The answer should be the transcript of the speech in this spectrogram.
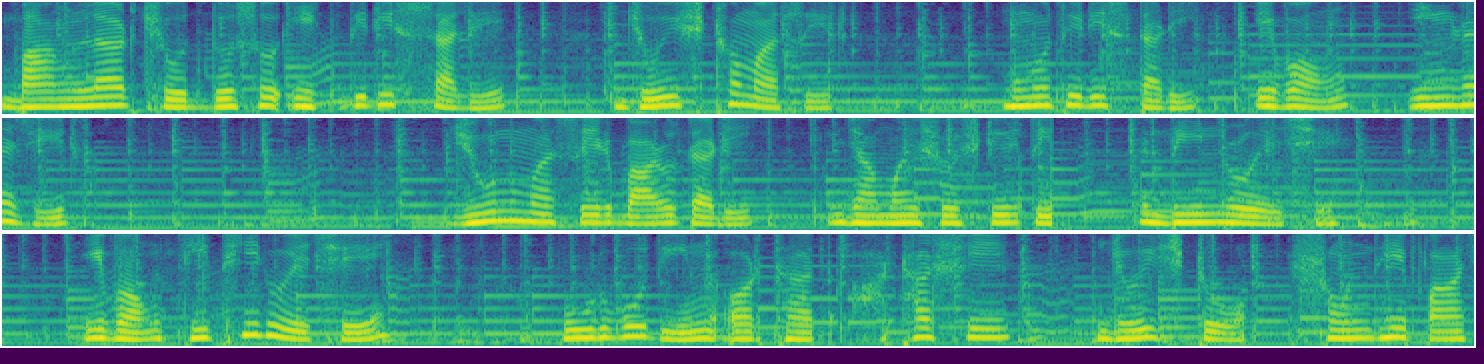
বাংলার চোদ্দোশো সালে জ্যৈষ্ঠ মাসের উনতিরিশ তারিখ এবং ইংরাজির জুন মাসের বারো তারিখ জামাই ষষ্ঠীর দিন রয়েছে। এবং তিথি রয়েছে পূর্ব দিন, অর্থাৎ আঠাশে জ্যৈষ্ঠ সন্ধে পাঁচ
